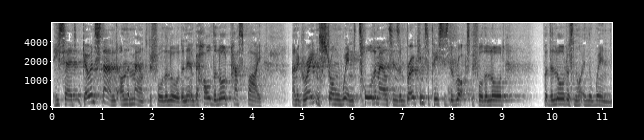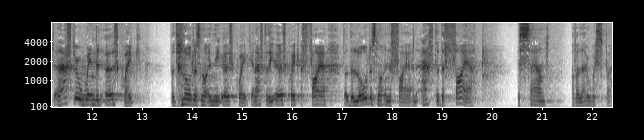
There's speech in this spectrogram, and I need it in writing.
He said, Go and stand on the mount before the Lord. And, and behold, the Lord passed by, and a great and strong wind tore the mountains and broke into pieces the rocks before the Lord but the Lord was not in the wind. And after a wind, an earthquake. But the Lord was not in the earthquake. And after the earthquake, a fire. But the Lord was not in the fire. And after the fire, the sound of a low whisper.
